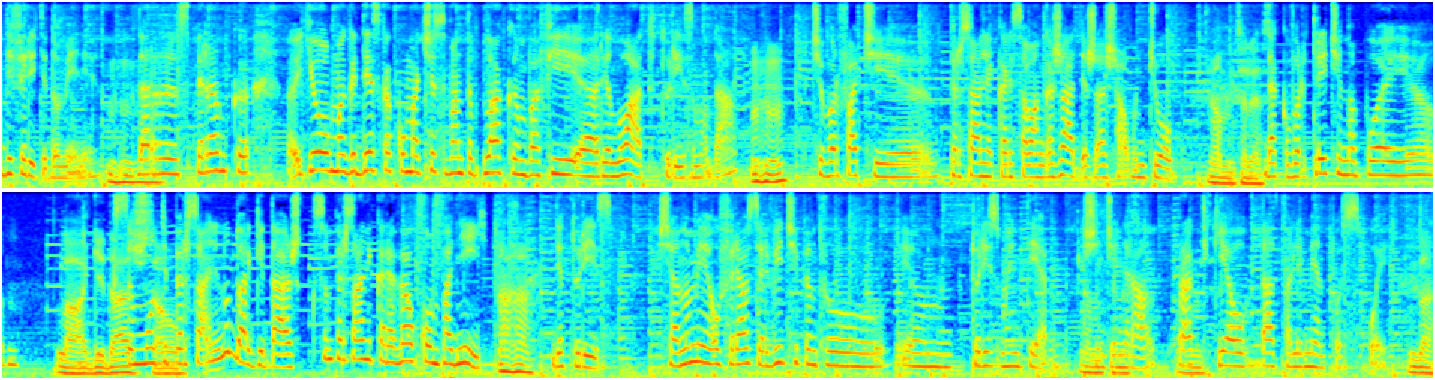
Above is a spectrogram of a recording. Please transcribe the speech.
diferite domenii. Mhm. Dar uh, sperăm că uh, eu mă gândesc acum ce se va întâmpla când va fi uh, reluat turismul, da? Mhm. Ce vor face persoanele care s-au angajat deja și au un job. Am înțeles. Dacă vor trece înapoi uh, La ghidaj sunt multe sau... persoane, nu doar ghidaj, sunt persoane care aveau companii Aha. de turism și anume ofereau servicii pentru um, turismul intern și în înțeles. general. Practic ei au dat faliment, poți să spui. Da.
